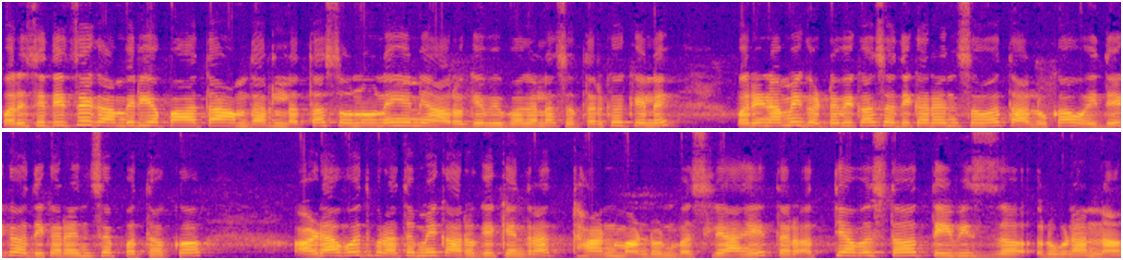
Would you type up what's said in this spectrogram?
परिस्थितीचे गांभीर्य पाहता आमदार लता सोनवणे यांनी आरोग्य विभागाला सतर्क केले. परिणामी गटविकास अधिकाऱ्यांसह तालुका वैद्यकीय अधिकाऱ्यांचे पथक अडावत प्राथमिक आरोग्य केंद्रात ठाण मांडून बसले आहे. तर अत्यावस्थ तेवीस रुग्णांना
